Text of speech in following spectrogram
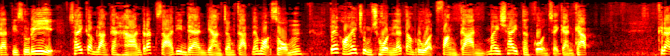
รัฐมิสซูรีใช้กำลังทหารรักษาดินแดนอย่างจำกัดและเหมาะสม ได้ขอให้ชุมชนและตำรวจฟังกันไม่ใช่ตะโกนใส่กันครับ ขณะ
